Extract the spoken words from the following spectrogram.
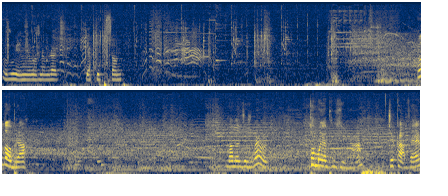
Próbuję, nie można grać. Jakubson. No dobra. Mam nadzieję, że mamy. To moja drużyna. Ciekawe.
